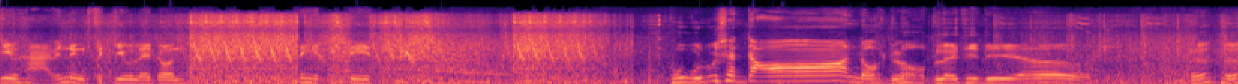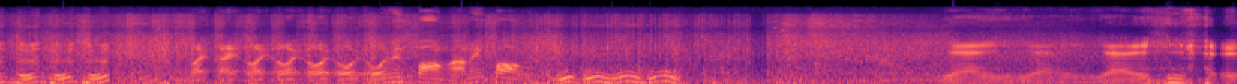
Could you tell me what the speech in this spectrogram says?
กิลหายไปหนึ่งสกิลเลยโดนติดติด หูลูชดอนโดดหลบเลยทีเดียวเฮ้อเฮ้อเฮ้อเฮ้อเฮ้อโอ้ยโอ้ยโอ้ยโอ้ยโอ้ยโอ้ยโอ้ยแมงป่องเหรอะแมงป่องหูหูหูหูเย้เย้เย้เย้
